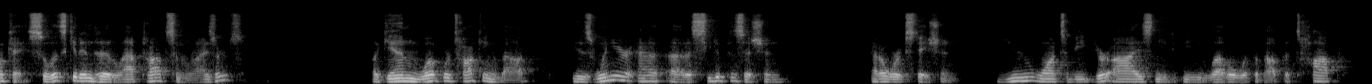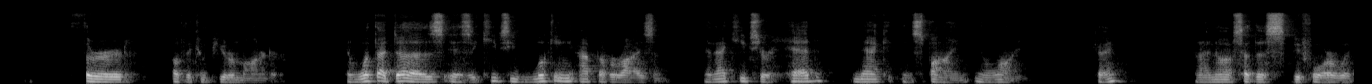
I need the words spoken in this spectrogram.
Okay, so let's get into laptops and risers. Again, what we're talking about is when you're at, at a seated position at a workstation, you want to be, your eyes need to be level with about the top third of the computer monitor. And what that does is it keeps you looking at the horizon and that keeps your head, neck, and spine in line, okay? And I know I've said this before with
